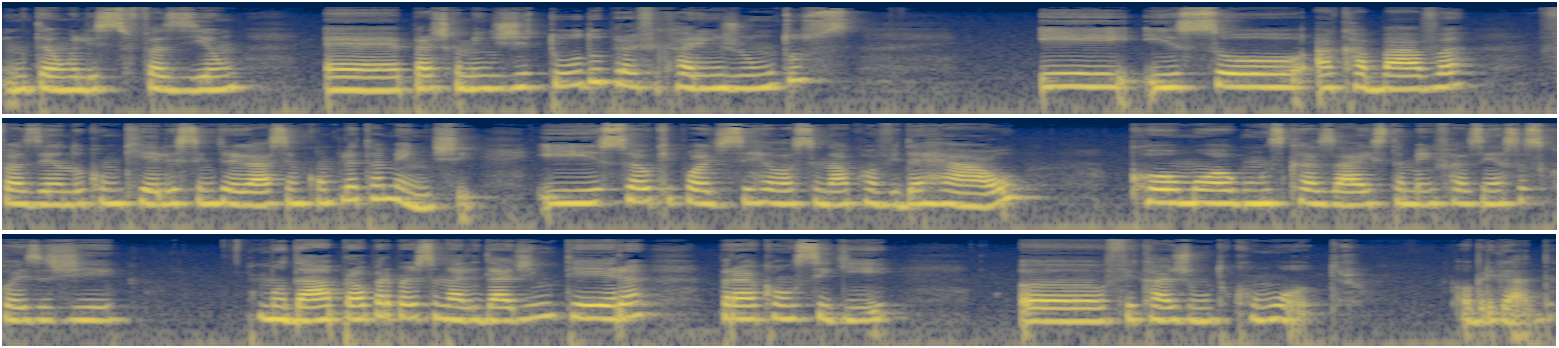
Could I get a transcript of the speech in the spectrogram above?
Então, eles faziam é, praticamente de tudo para ficarem juntos e isso acabava fazendo com que eles se entregassem completamente. E isso é o que pode se relacionar com a vida real, como alguns casais também fazem essas coisas de mudar a própria personalidade inteira para conseguir uh, ficar junto com o outro. Obrigada.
